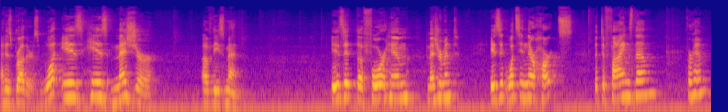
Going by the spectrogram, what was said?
at his brothers? What is his measure of these men? Is it the 4Him measurement? Is it what's in their hearts that defines them for him?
